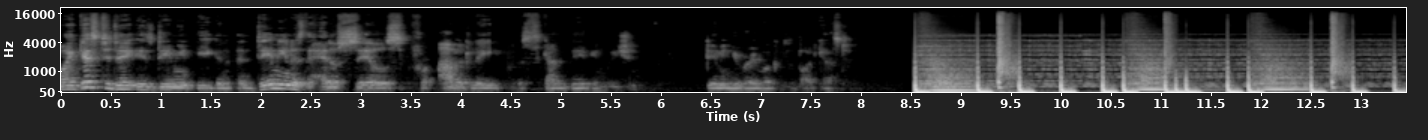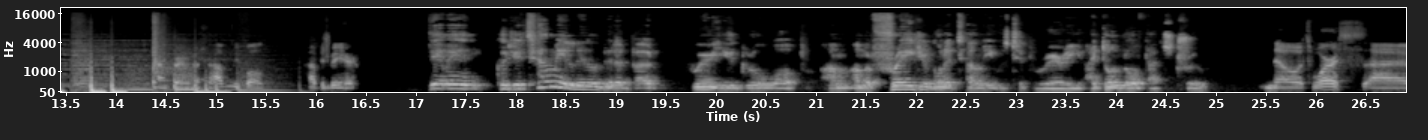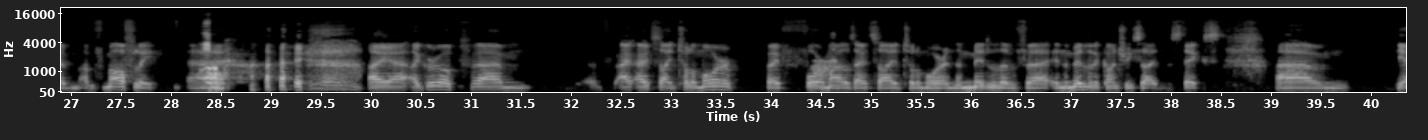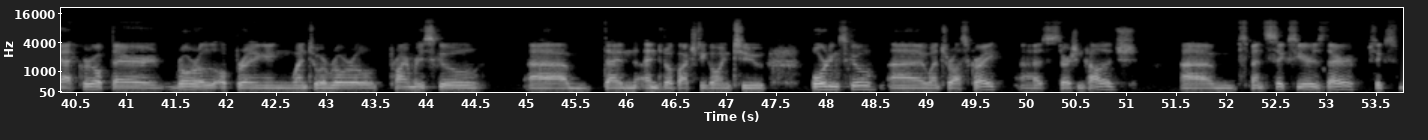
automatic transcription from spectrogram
My guest today is Damien Egan, and Damien is the head of sales for Avidly for the Scandinavian region. Damien, you're very welcome to the podcast. Thank you very much for having me, Paul. Happy to be here. Damien, could you tell me a little bit about where you grew up? Um, I'm afraid you're going to tell me it was Tipperary. I don't know if that's true. No, it's worse. Um, I'm from Offaly. Uh, oh. I uh, I grew up um, outside Tullamore, about four miles outside Tullamore, in the middle of uh, in the middle of the countryside in the sticks. Um, yeah, grew up there, rural upbringing. Went to a rural primary school. Um, then ended up actually going to boarding school. Uh, went to Roscrea, uh, Cistercian College. Um, spent six years there, six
